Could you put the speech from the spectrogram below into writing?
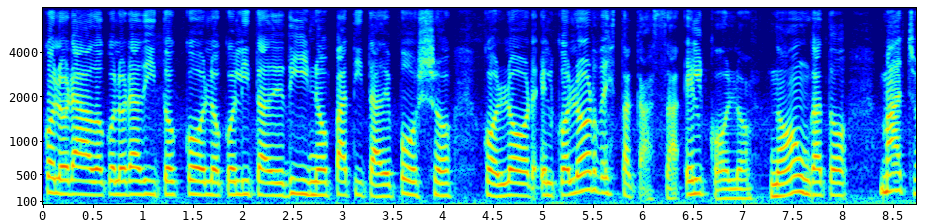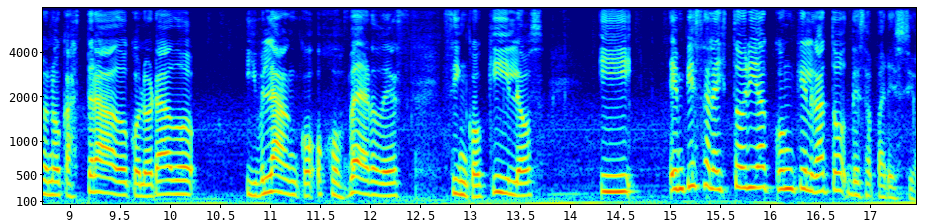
Colorado, coloradito, colo, colita de dino, patita de pollo, color, el color de esta casa, el colo, ¿no? Un gato macho, no castrado, colorado y blanco, ojos verdes, 5 kilos. Y empieza la historia con que el gato desapareció.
